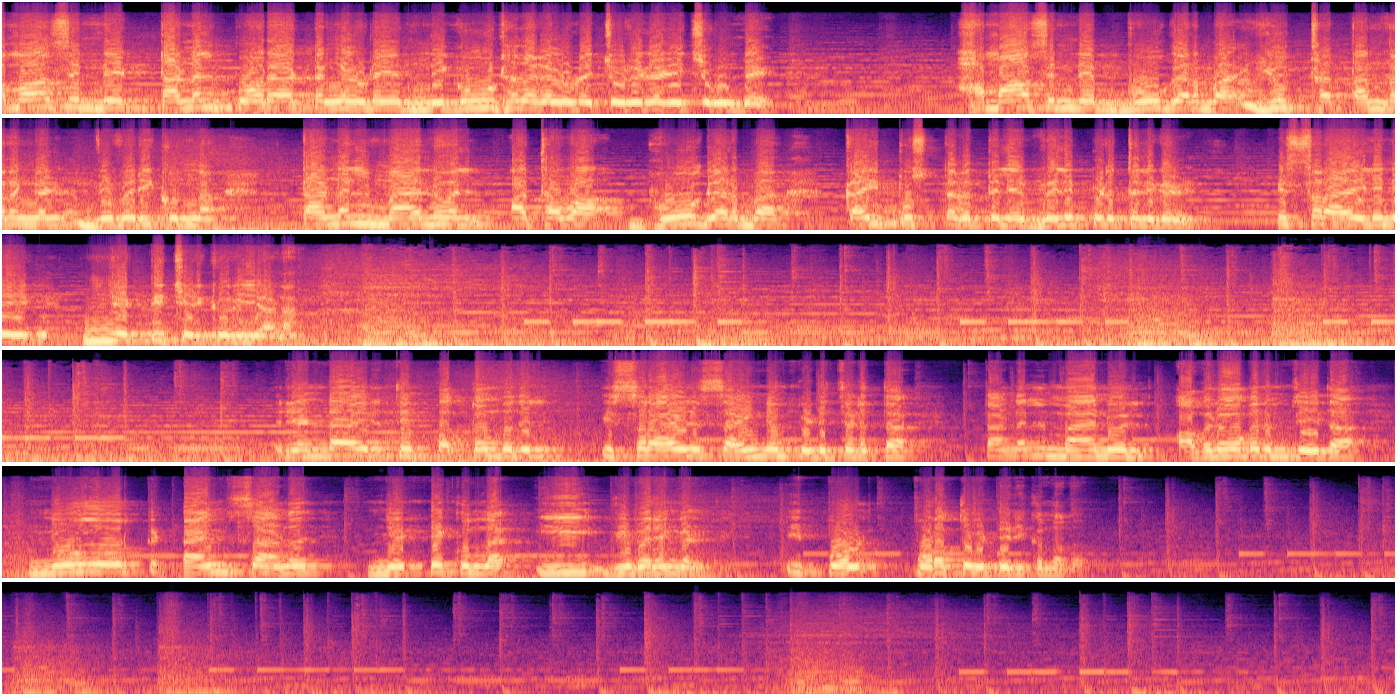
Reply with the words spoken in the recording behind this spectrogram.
ഹമാസിന്റെ ടണൽ പോരാട്ടങ്ങളുടെ നിഗൂഢതകളുടെ ചുരുളഴിച്ചുകൊണ്ട് ഹമാസിന്റെ ഭൂഗർഭ യുദ്ധ തന്ത്രങ്ങൾ വിവരിക്കുന്ന ടണൽ മാനുവൽ അഥവാ ഭൂഗർഭ കൈപുസ്തകത്തിലെ വെളിപ്പെടുത്തലുകൾ ഇസ്രായേലിനെ ഞെട്ടിച്ചിരിക്കുകയാണ്. രണ്ടായിരത്തി പത്തൊമ്പതിൽ ഇസ്രായേൽ സൈന്യം പിടിച്ചെടുത്ത ടണൽ മാനുവൽ അവലോകനം ചെയ്ത ന്യൂയോർക്ക് ടൈംസ് ആണ് ഞെട്ടിക്കുന്ന ഈ വിവരങ്ങൾ ഇപ്പോൾ പുറത്തുവിട്ടിരിക്കുന്നത്.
